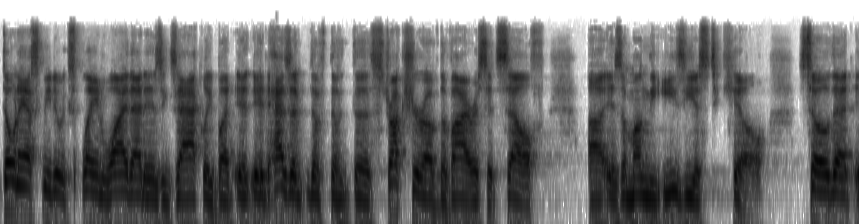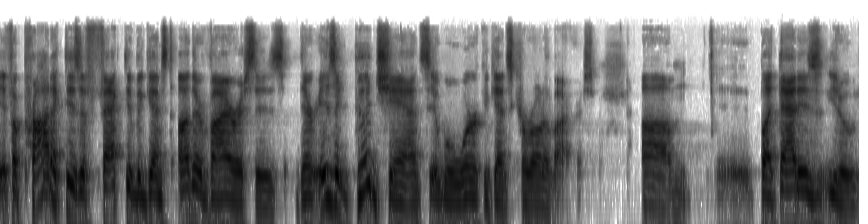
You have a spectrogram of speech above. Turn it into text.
don't ask me to explain why that is exactly, but it, it has a, the, the, the, structure of the virus itself uh, is among the easiest to kill. So that if a product is effective against other viruses, there is a good chance it will work against coronavirus. Um, but that is, you know,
